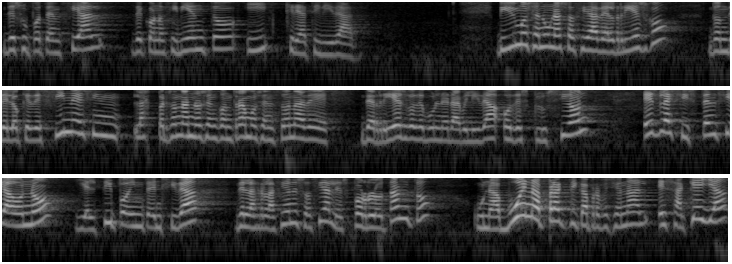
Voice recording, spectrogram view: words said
de su potencial de conocimiento y creatividad. Vivimos en una sociedad del riesgo, donde lo que define si las personas nos encontramos en zona de de riesgo, de vulnerabilidad o de exclusión es la existencia o no y el tipo e intensidad de las relaciones sociales. Por lo tanto, una buena práctica profesional es aquella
